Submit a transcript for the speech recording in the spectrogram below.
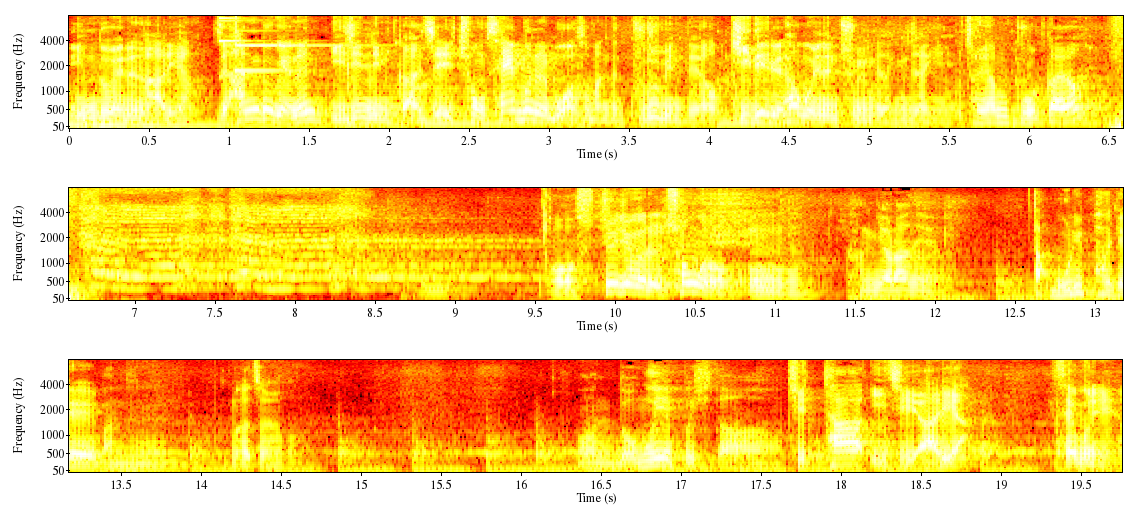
인도에는 아리아, 이제 한국에는 이진님까지 총 세 분을 모아서 만든 그룹인데요. 기대를 하고 있는 중입니다, 굉장히. 저희 한번 볼까요? 어, 스튜디오를 총으로. 음, 강렬하네요. 딱 몰입하게 만드는 맞아요. 어, 너무 예쁘시다. 디타, 이지, 아리아. 세 분이에요.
